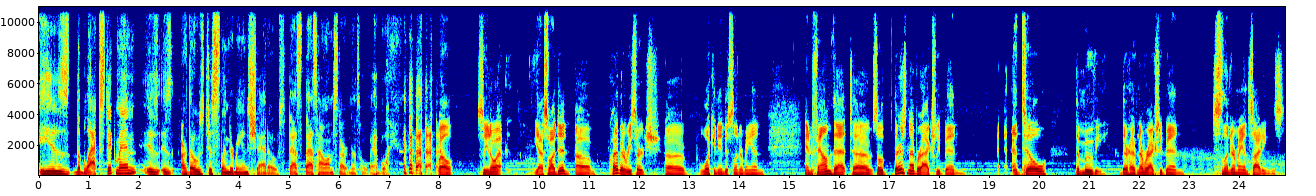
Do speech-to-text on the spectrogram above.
is the black stick men is is are those just slender man's shadows? That's that's how i'm starting this whole bad boy. Well so you know what? Yeah so i did um, quite a bit of research uh, looking into slender man and found that uh, so there's never actually been until the movie there have never actually been slender man sightings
